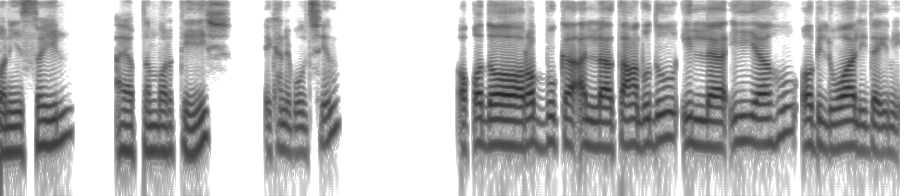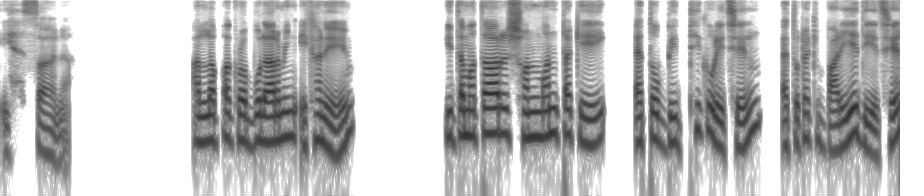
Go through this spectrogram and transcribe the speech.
বানি ইসরাইল আয়াত নাম্বার তেইশ এখানে বলছেন, অকদ রব্বুকা আল্লাহ তাবুদু ইল্লা ইয়াহু অবিল ওয়ালিদাইনি ইহসানা। আল্লাহ পাক রব্বুল আলমিন এখানে পিতামাতার সম্মানটাকে এত বৃদ্ধি করেছেন এতটাকে বাড়িয়ে দিয়েছেন,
